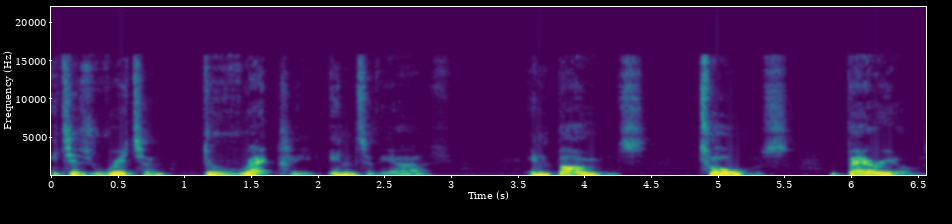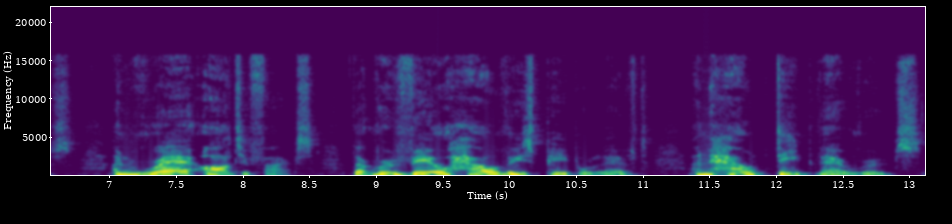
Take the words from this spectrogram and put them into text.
It is written directly into the earth, in bones, tools, burials, and rare artifacts that reveal how these people lived and how deep their roots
